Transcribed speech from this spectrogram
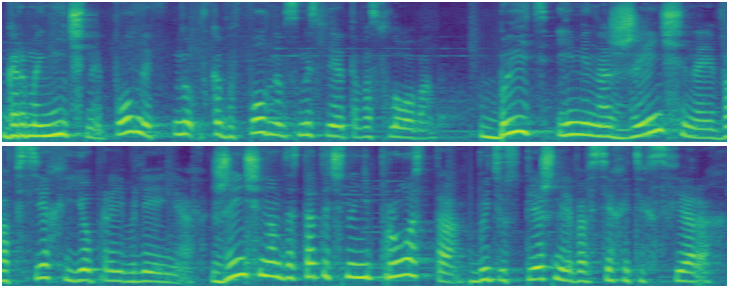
гармоничной, полной, ну, как бы в полном смысле этого слова. Быть именно женщиной во всех ее проявлениях. Женщинам достаточно не просто быть успешной во всех этих сферах.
